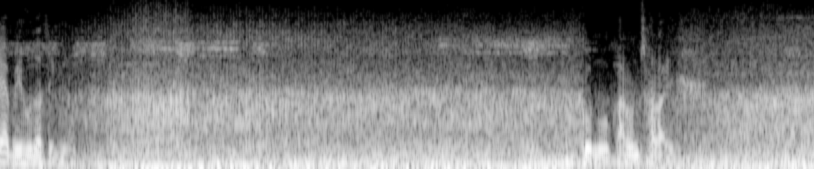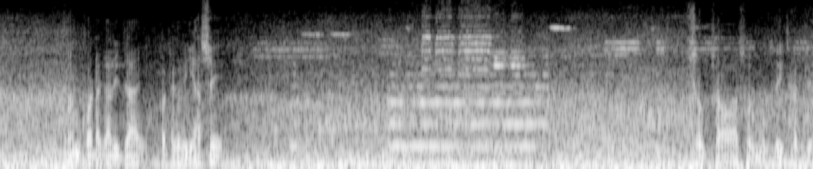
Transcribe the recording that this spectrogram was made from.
এইটা বেহুদা সিগন্যাল কোনো কারণ ছাড়াই। কারণ কটা গাড়ি যায়, কটা গাড়ি আসে। সব যাওয়া আসার মধ্যেই থাকে।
